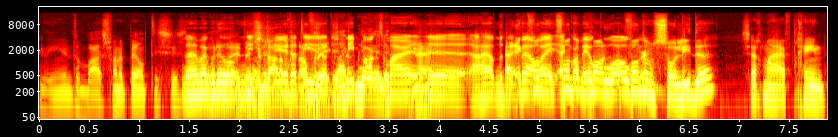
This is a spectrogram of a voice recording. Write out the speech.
Ik denk niet dat het op basis van de penalties is. Nee, maar ik bedoel dat niet zozeer dat hij hij afrekenen. niet pakt. Maar hij had natuurlijk ik wel... vond, hij, ik hij vond hem heel gewoon, cool ik vond hem solide. Zeg maar, hij heeft geen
